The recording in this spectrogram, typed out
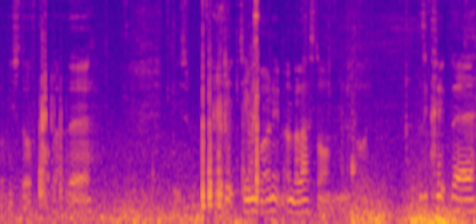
Lovely stuff. Pop that there. Was clipped in, wasn't it? Remember last time? There's a clip there.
